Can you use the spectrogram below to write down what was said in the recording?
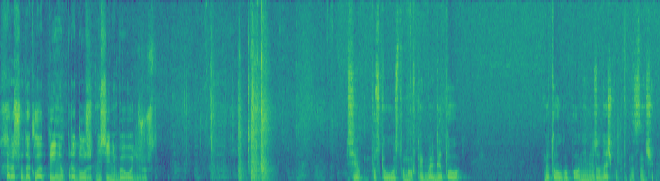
Хорошо, доклад принял, продолжит несение боевого дежурства. Все пусковые установки боеготовы, готовы к выполнению задач по предназначению.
